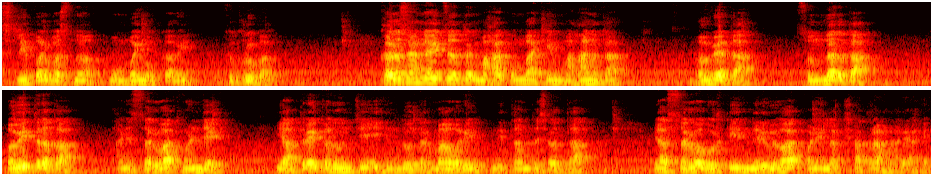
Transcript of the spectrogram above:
स्लीपर बसनं मुंबई मुक्कामी सुखरूप आलो. खरं सांगायचं तर महाकुंभाची महानता भव्यता सुंदरता पवित्रता आणि सर्वात म्हणजे यात्रेकरूंची हिंदू धर्मावरील नितांत श्रद्धा या सर्व गोष्टी निर्विवादपणे लक्षात राहणाऱ्या आहेत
